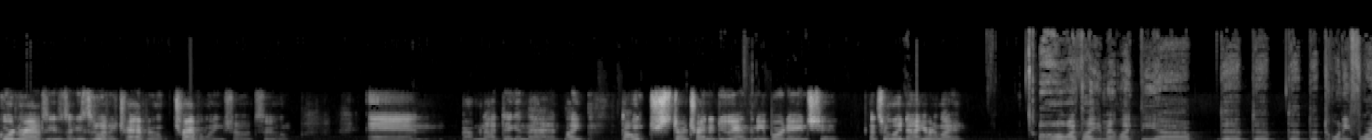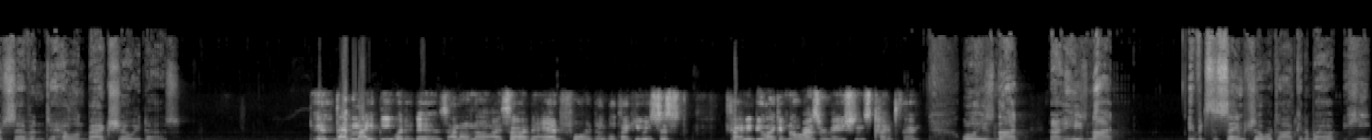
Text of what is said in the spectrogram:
Gordon Ramsay is he's doing a travel traveling show too, and I'm not digging that. Like, don't start trying to do Anthony Bourdain shit. That's really not your lane. Oh, I thought you meant like the uh, the the the the twenty four seven to hell and back show he does. It, that might be what it is. I don't know. I saw an ad for it. It looked like he was just trying to do like a no reservations type thing. Well, he's not. Uh, he's not. If it's the same show we're talking about, he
